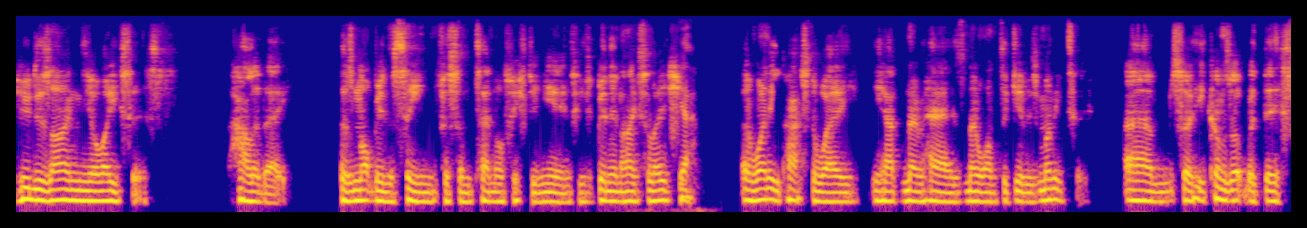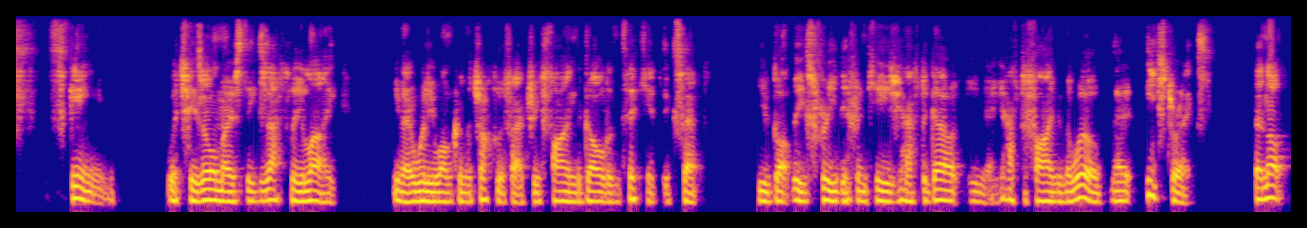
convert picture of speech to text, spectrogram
who designed the Oasis, Halliday, has not been seen for some ten or fifteen years. He's been in isolation. Yeah. And when he passed away, he had no heirs, no one to give his money to. Um, so he comes up with this scheme, which is almost exactly like, you know, Willy Wonka and the Chocolate Factory, find the golden ticket, except you've got these three different keys you have to go, you know, you have to find in the world. They're Easter eggs. They're not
